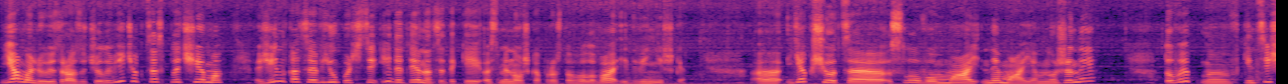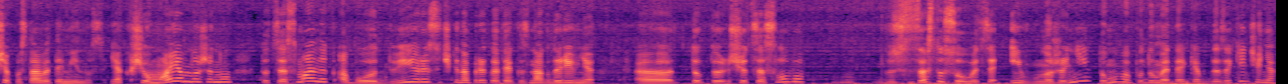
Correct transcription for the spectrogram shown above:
Я малюю зразу чоловічок, це з плечима, жінка це в юпочці, і дитина це такий осьміножка, просто голова і дві ніжки. Е, Якщо це слово не має множини, то ви е, в кінці ще поставите мінус. Якщо має множину, то це смайлик або дві рисочки, наприклад, як знак дорівнює. Е, Тобто, що це слово застосовується і в множині, тому ви подумаєте, яке буде закінчення,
